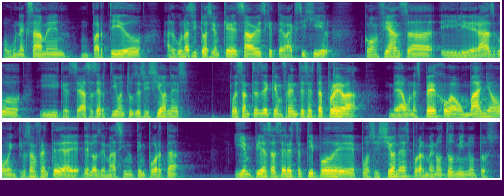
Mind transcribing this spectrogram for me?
o un examen, un partido, alguna situación que sabes que te va a exigir confianza y liderazgo y que seas asertivo en tus decisiones, pues antes de que enfrentes esta prueba, ve a un espejo, a un baño o incluso enfrente de, de los demás si no te importa y empieza a hacer este tipo de posiciones por al menos dos minutos.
